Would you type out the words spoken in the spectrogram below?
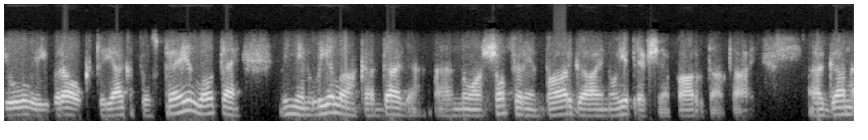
jūliju braukt Jēkabpils preļu lotē, viņiem lielākā daļa uh, no šoferiem pārgāja no iepriekšējā pārvadātāja. Uh, gan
